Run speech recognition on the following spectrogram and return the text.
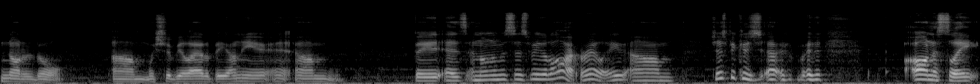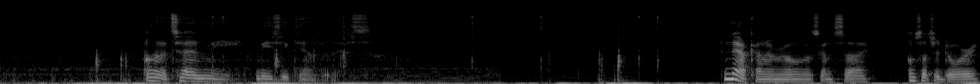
Not at all. Um, we should be allowed to be on here um, be as anonymous as we like, really. Um, just because, uh, honestly, I'm to turn me music down for this. Now I can't remember what I was going to say. I'm such a dory.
